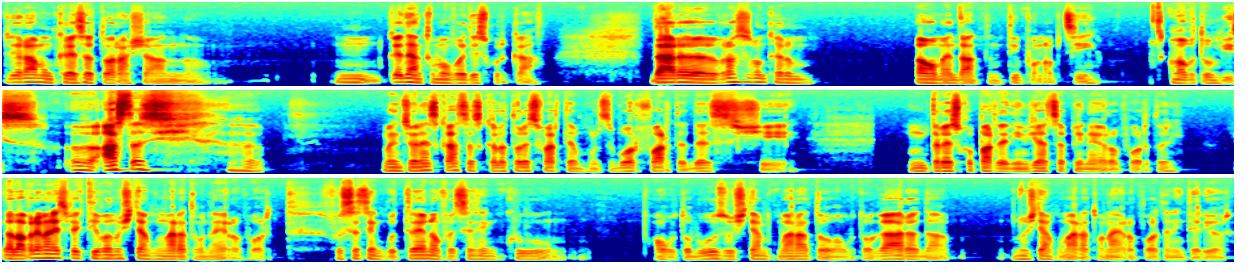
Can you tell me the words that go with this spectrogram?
Eram încrezător așa, în... credeam că mă voi descurca. Dar uh, vreau să spun că la un moment dat, în timpul nopții, am avut un vis. Uh, astăzi, uh, menționez că astăzi călătoresc foarte mult, zbor foarte des și îmi trăiesc o parte din viață prin aeroporturi. Dar la vremea respectivă nu știam cum arată un aeroport. Fusesem cu trenul, fusesem cu autobuzul, știam cum arată o autogară, dar nu știam cum arată un aeroport în interior.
